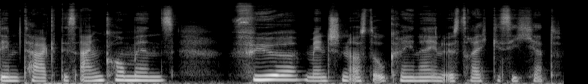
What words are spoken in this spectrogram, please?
dem Tag des Ankommens für Menschen aus der Ukraine in Österreich gesichert.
